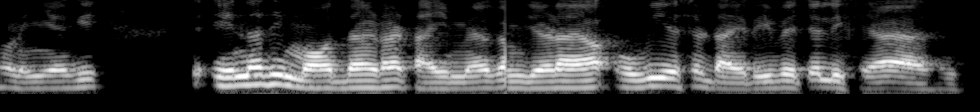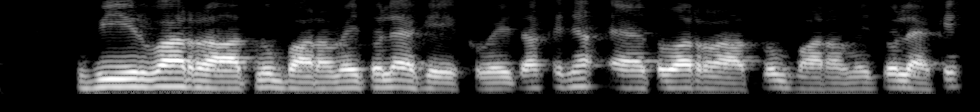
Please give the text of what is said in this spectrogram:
ਹੋਣੀ ਹੈਗੀ ਤੇ ਇਹਨਾਂ ਦੀ ਮੌਤ ਦਾ ਜਿਹੜਾ ਟਾਈਮ ਹੈਗਾ ਜਿਹੜਾ ਆ ਉਹ ਵੀ ਇਸ ਡਾਇਰੀ ਵਿੱਚ ਲਿਖਿਆ ਹੋਇਆ ਸੀ। ਵੀਰਵਾਰ ਰਾਤ ਨੂੰ 12 ਵਜੇ ਤੋਂ ਲੈ ਕੇ 1 ਵਜੇ ਤੱਕ ਜਾਂ ਐਤਵਾਰ ਰਾਤ ਨੂੰ 12 ਵਜੇ ਤੋਂ ਲੈ ਕੇ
